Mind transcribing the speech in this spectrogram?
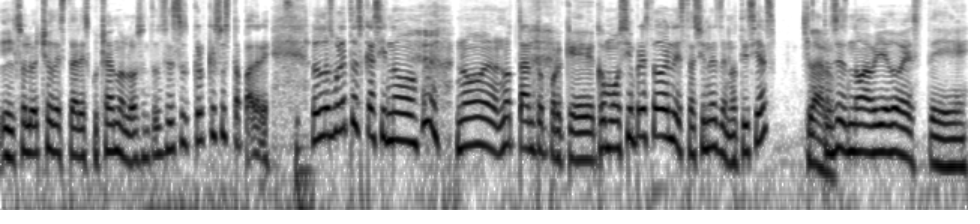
el solo hecho de estar escuchándolos. Entonces, eso- creo que eso está padre. Los, los boletos casi no, no, no tanto, porque como siempre he estado en estaciones de noticias, Claro. entonces no ha habido este,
